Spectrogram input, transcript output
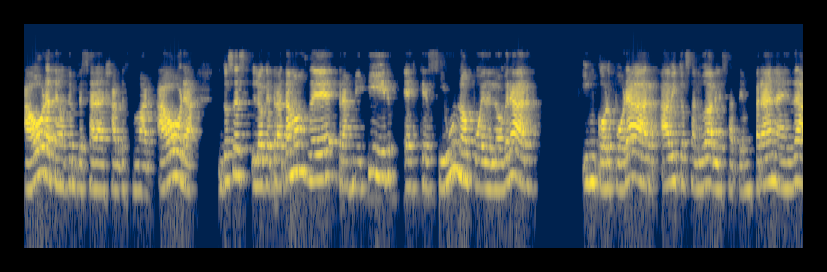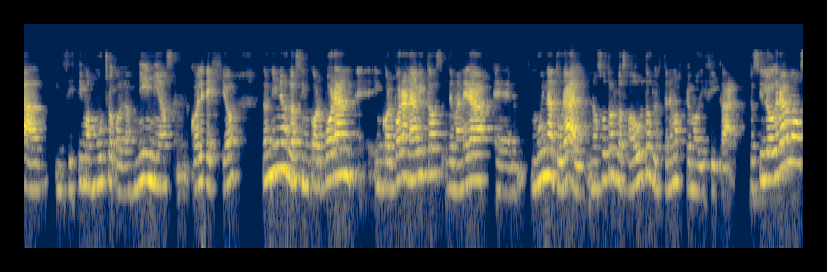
ahora tengo que empezar a dejar de fumar, ahora. Entonces, lo que tratamos de transmitir es que si uno puede lograr incorporar hábitos saludables a temprana edad, insistimos mucho con los niños en el colegio, los niños los incorporan, eh, incorporan hábitos de manera eh, muy natural. Nosotros los adultos los tenemos que modificar. Pero si logramos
